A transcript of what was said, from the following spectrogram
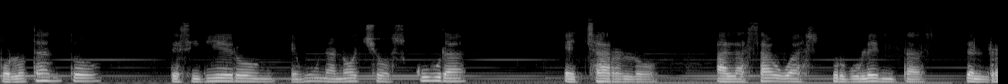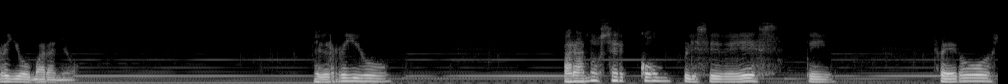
por lo tanto, decidieron en una noche oscura echarlo a las aguas turbulentas del río Marañón. El río, para no ser cómplice de este feroz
